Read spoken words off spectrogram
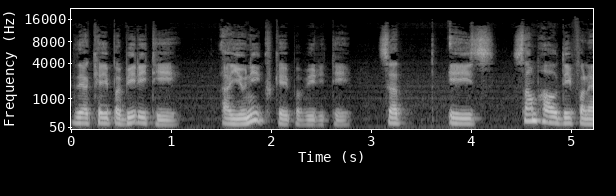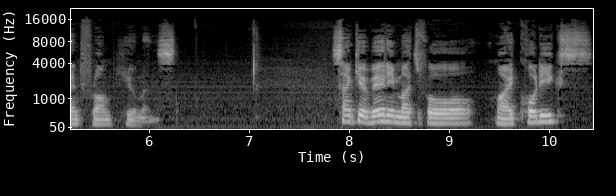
their capability, a unique capability that is somehow different from humans. Thank you very much for my colleagues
